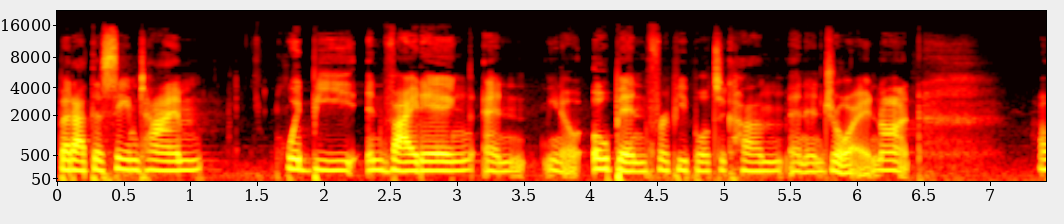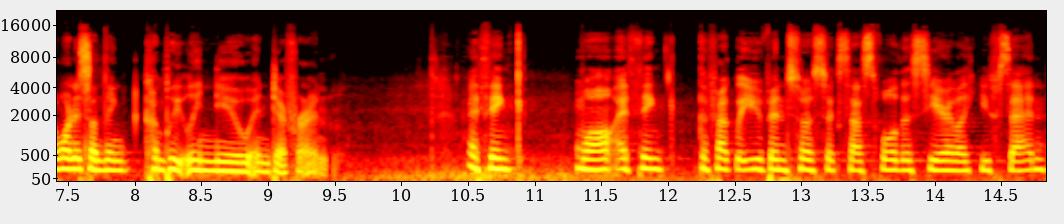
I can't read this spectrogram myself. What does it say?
but at the same time would be inviting and, you know, open for people to come and enjoy. Not I wanted something completely new and different. I think, well, I think the fact that you've been so successful this year, like you've said,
